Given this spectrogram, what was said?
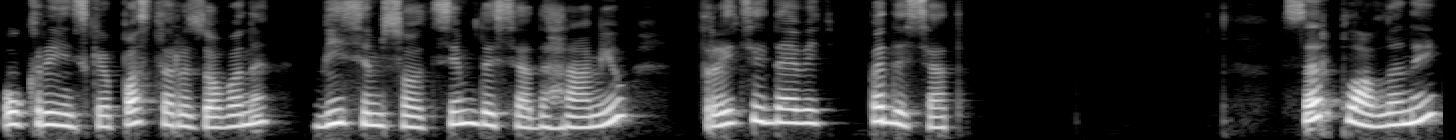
українське пастеризоване 870 грамів 39,50. Сир плавлений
